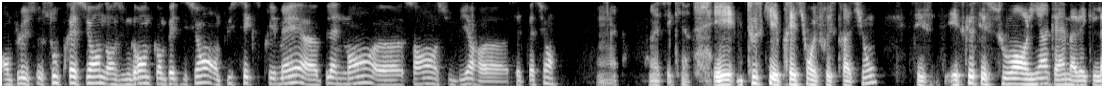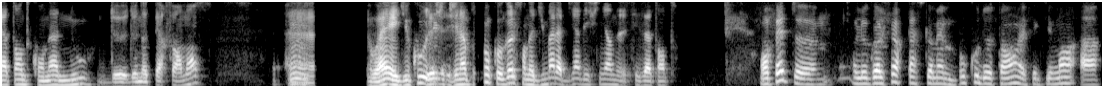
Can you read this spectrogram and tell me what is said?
en plus, sous pression, dans une grande compétition, on puisse s'exprimer euh, pleinement euh, sans subir cette pression. Ouais, c'est clair. Et tout ce qui est pression et frustration, est-ce que c'est souvent en lien quand même avec l'attente qu'on a, nous, de, de notre performance? Mmh. Ouais, et du coup, j'ai l'impression qu'au golf, on a du mal à bien définir ses attentes. En fait, le golfeur passe quand même beaucoup de temps, effectivement, à,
